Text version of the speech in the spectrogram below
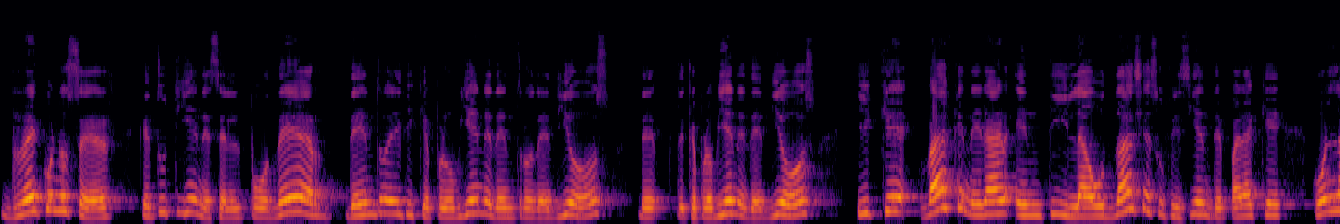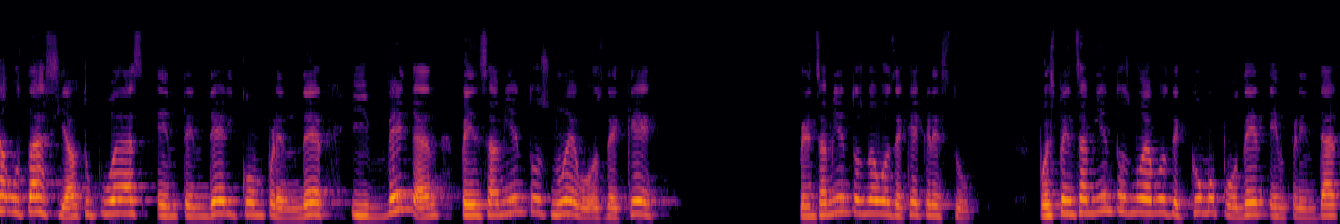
reconocer que tú tienes el poder dentro de ti que proviene dentro de Dios, de, que proviene de Dios y que va a generar en ti la audacia suficiente para que con la audacia tú puedas entender y comprender y vengan pensamientos nuevos de qué. Pensamientos nuevos de qué crees tú. Pues pensamientos nuevos de cómo poder enfrentar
